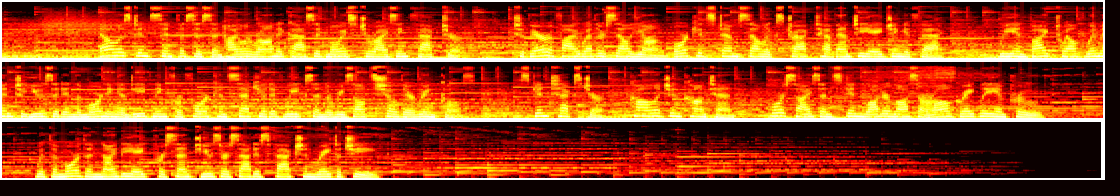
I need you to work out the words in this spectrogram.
Elastin synthesis and hyaluronic acid moisturizing factor. To verify whether cell young, orchid stem cell extract have anti-aging effect, we invite 12 women to use it in the morning and evening for 4 consecutive weeks and the results show their wrinkles. Skin texture, collagen content, pore size and skin water loss are all greatly improved. With a more than 98% user satisfaction rate achieved.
